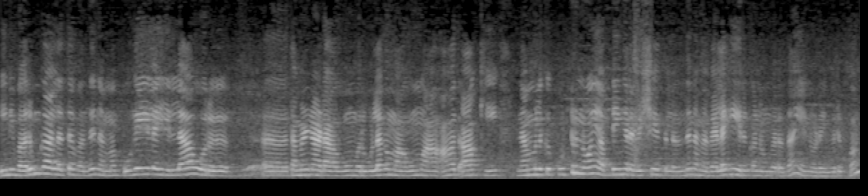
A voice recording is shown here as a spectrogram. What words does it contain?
இனி வருங்காலத்தை வந்து நம்ம புகையில இல்லா ஒரு தமிழ்நாடாகவும் ஒரு உலகமாகவும் ஆ- ஆக்கி நம்மளுக்கு புற்றுநோய் அப்படிங்கிற விஷயத்திலிருந்து நம்ம விலகி இருக்கணுங்கிறது தான் என்னுடைய விருப்பம்.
